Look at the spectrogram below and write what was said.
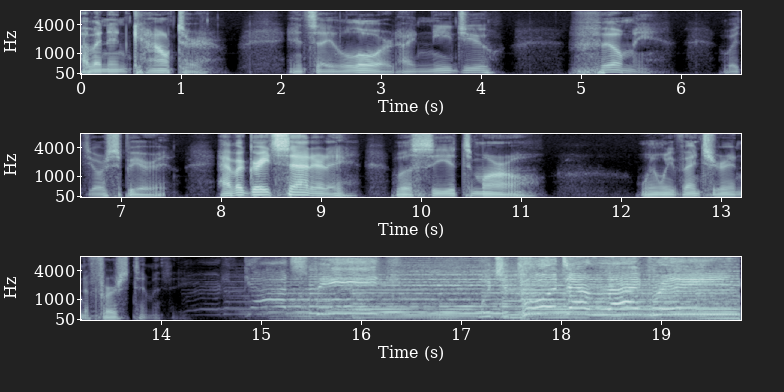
of an encounter and say, Lord, I need you. Fill me with your spirit. Have a great Saturday. We'll see you tomorrow when we venture into First Timothy. Speak, would you pour down like rain,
